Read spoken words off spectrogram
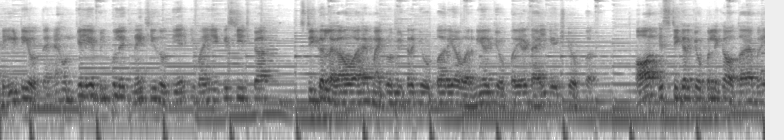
डीईटी होते हैं, उनके लिए बिल्कुल एक नई चीज़ होती है कि भाई, ये किस चीज़ का स्टिकर लगा हुआ है माइक्रोमीटर के ऊपर या वर्नियर के ऊपर या डायल गेज के ऊपर। और इस स्टिकर के ऊपर लिखा होता है, भाई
